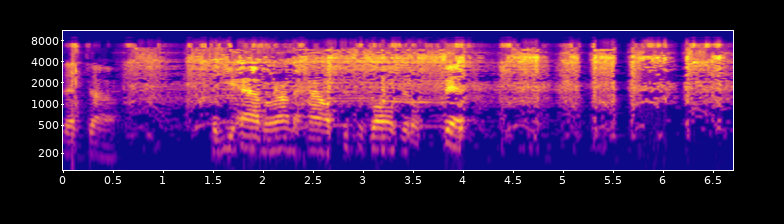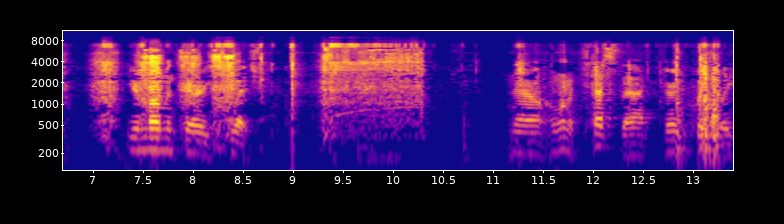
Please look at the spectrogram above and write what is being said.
that uh, that you have around the house, just as long as it'll fit your momentary switch. Now, I want to test that very quickly.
